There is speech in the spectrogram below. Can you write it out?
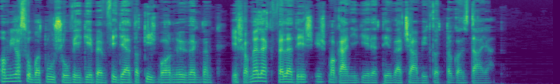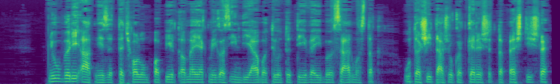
ami a szoba túlsó végében figyelt a kis üvegben, és a meleg feledés és magányígéretével csábítgatta gazdáját. Newbury átnézett egy halompapírt, amelyek még az Indiába töltött éveiből származtak, utasításokat keresett a pestisre,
